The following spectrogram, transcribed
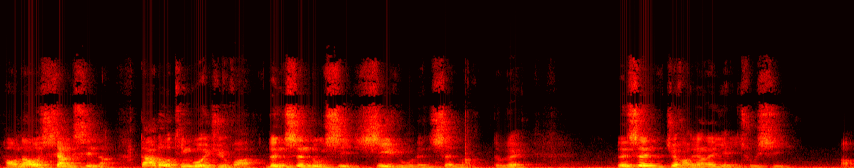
好，那我相信啊，大家都有听过一句话：“人生如戏，戏如人生”嘛，对不对？人生就好像在演一出戏啊，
